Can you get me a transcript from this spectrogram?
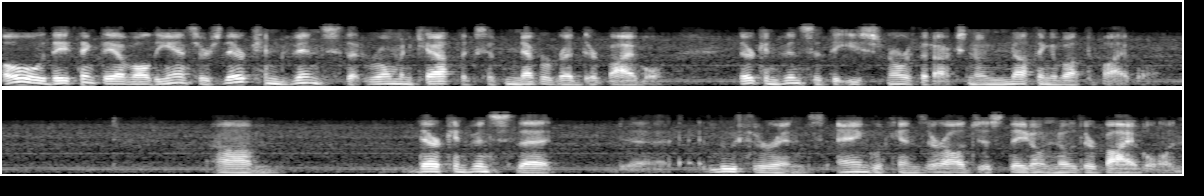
Oh, they think they have all the answers. They're convinced that Roman Catholics have never read their Bible. They're convinced that the Eastern Orthodox know nothing about the Bible. Um, they're convinced that uh, Lutherans, Anglicans they're all just, they don't know their Bible. And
